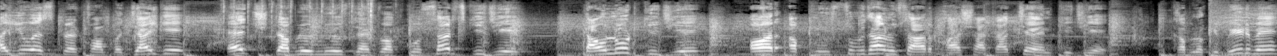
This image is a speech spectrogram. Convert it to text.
आईओएस प्लेटफॉर्म पर जाइए एच डब्ल्यू न्यूज़ नेटवर्क को सर्च कीजिए डाउनलोड कीजिए और अपनी सुविधानुसार भाषा का चयन कीजिए। खबरों की भीड़ में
